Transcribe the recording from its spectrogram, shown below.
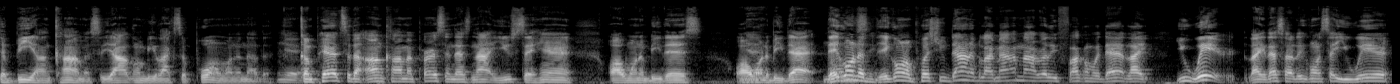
to be uncommon. So y'all gonna be like supporting one another. Yeah. Compared to the uncommon person that's not used to hearing, "Oh, I want to be this," or "I want to be that." They're gonna they're gonna push you down and be like, "Man, I'm not really fucking with that." Like you weird. Like that's how they're gonna say you weird.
